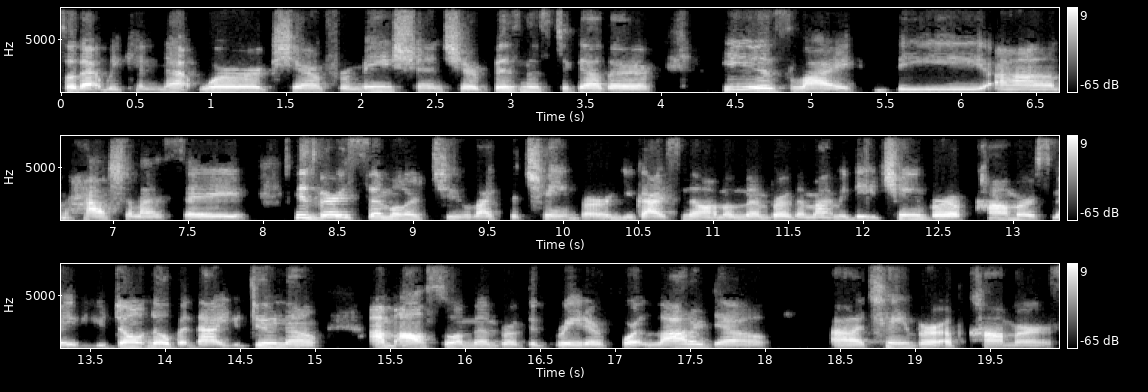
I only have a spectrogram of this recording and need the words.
so that we can network, share information, share business together he is like the um, how shall i say he's very similar to like the chamber. You guys know i'm a member of the miami-dade chamber of commerce. Maybe you don't know but now you do know. I'm also a member of the greater fort lauderdale uh, chamber of commerce.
